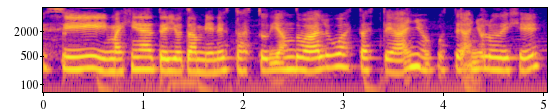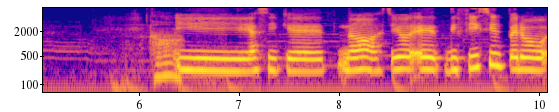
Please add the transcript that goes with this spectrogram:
Sí, imagínate, yo también estaba estudiando algo hasta este año, pues este año lo dejé. Ah. Y así que no, ha sido eh, difícil, pero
